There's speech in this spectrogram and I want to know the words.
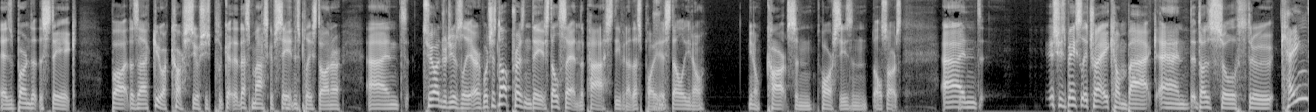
is burned at the stake, but there's a you know a curse. You know she's got this mask of Satan is placed on her, and 200 years later, which is not present day, it's still set in the past. Even at this point, it's still you know, you know carts and horses and all sorts, and she's basically trying to come back and does so through kind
